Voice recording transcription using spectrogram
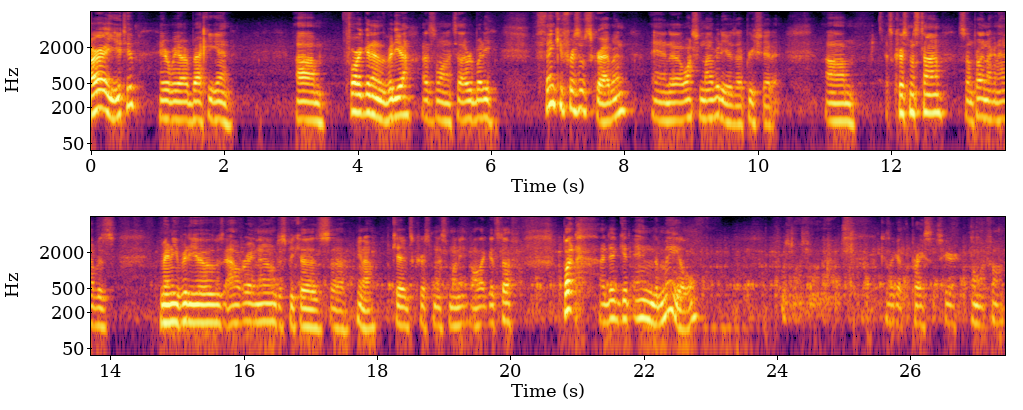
Alright YouTube, here we are back again. Um, before I get into the video, I just want to tell everybody thank you for subscribing and uh, watching my videos. I appreciate it. Um, it's Christmas time, so I'm probably not going to have as many videos out right now just because, uh, you know, kids, Christmas, money, all that good stuff. But I did get in the mail. Where's my phone at? Because I got the prices here on my phone.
